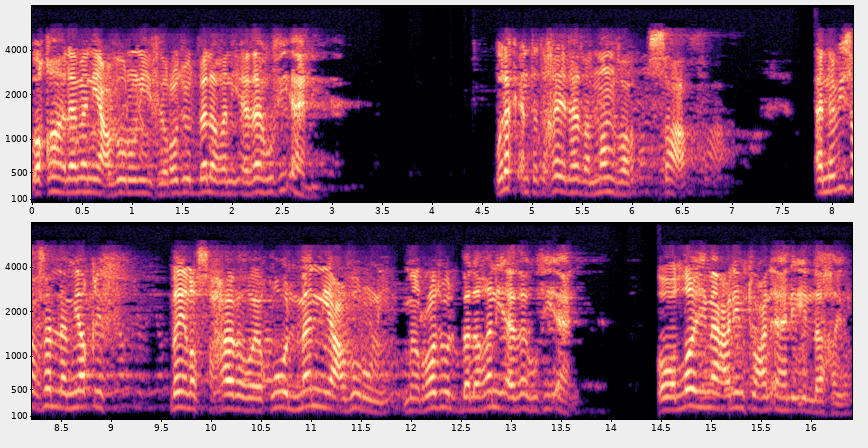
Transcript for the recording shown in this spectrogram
وقال من يعذرني في رجل بلغني أذاه في أهلي. ولك أن تتخيل هذا المنظر الصعب. النبي صلى الله عليه وسلم يقف بين الصحابة ويقول من يعذرني؟ من رجل بلغني أذاه في أهلي. ووالله ما علمت عن أهلي إلا خير.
